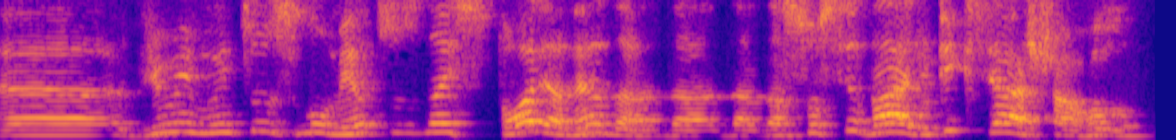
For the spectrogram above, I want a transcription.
é, viu em muitos momentos na história né, da, da, da sociedade. O que, que você acha, Romulo?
